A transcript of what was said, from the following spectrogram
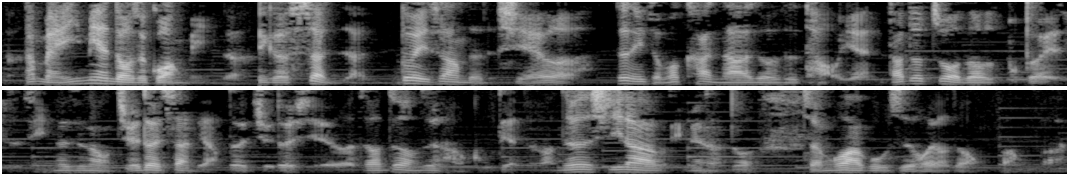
的，他每一面都是光明的，一个圣人对上的邪恶，这你怎么看他就是讨厌，他都做都是不对的事情，那是那种绝对善良对绝对邪恶，知道这种是很古典的嘛，就是希腊里面很多神话故事会有这种方法，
